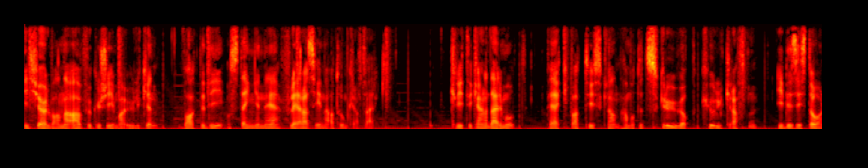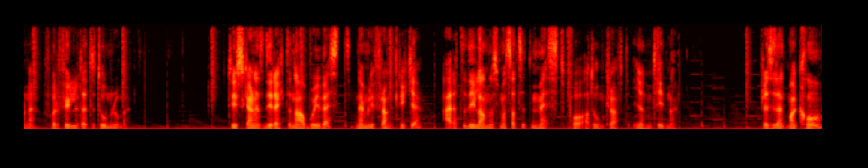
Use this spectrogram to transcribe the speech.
I kjølvannet av Fukushima-ulykken valgte de å stenge ned flere av sine atomkraftverk. Kritikerne derimot peker på at Tyskland har måttet skru opp kullkraften i de siste årene for å fylle dette tomrommet. Tyskernes direkte nabo i vest, nemlig Frankrike, er et av de landene som har satset mest på atomkraft gjennom tidene. President Macron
